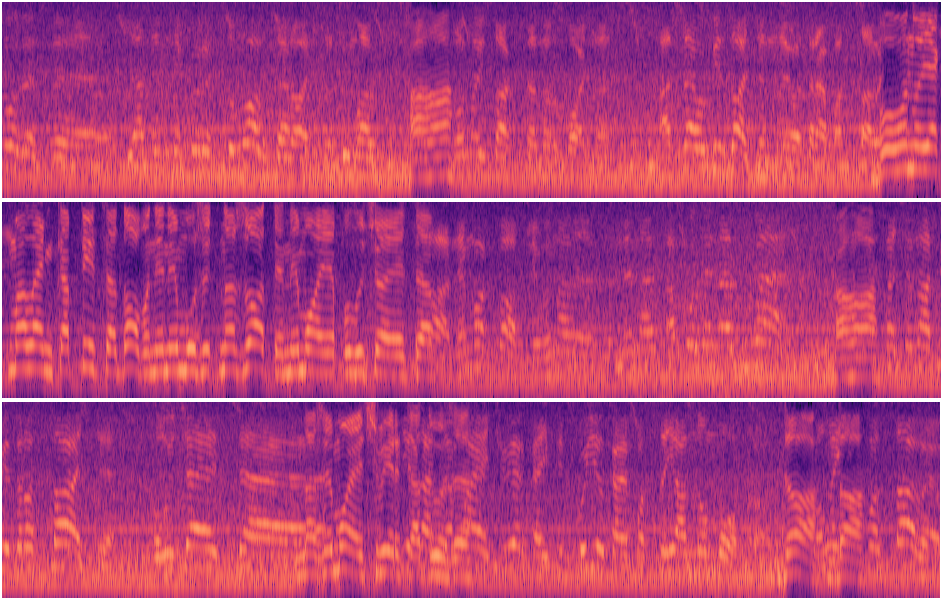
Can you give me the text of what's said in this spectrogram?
Теж е, я ним не користувався раніше, думав, що Ага. воно і так все нормально. А це обов'язково його треба ставити. Бо воно як маленька птиця, да, вони не можуть нажати, немає, виходить. Так, нема каплі, вона не, на- або не нажме, Ага. починає підростати. Получається, Нажимає чвірка і дуже. Нажимає чвірка і під поїлками постійно мокро. Да, Коли да. їх поставив,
